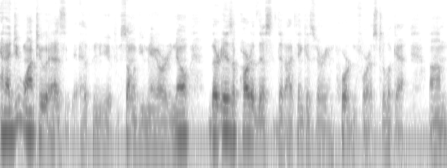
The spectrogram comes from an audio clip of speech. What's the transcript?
and I do want to, as, as you, some of you may already know, there is a part of this that I think is very important for us to look at. Um,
